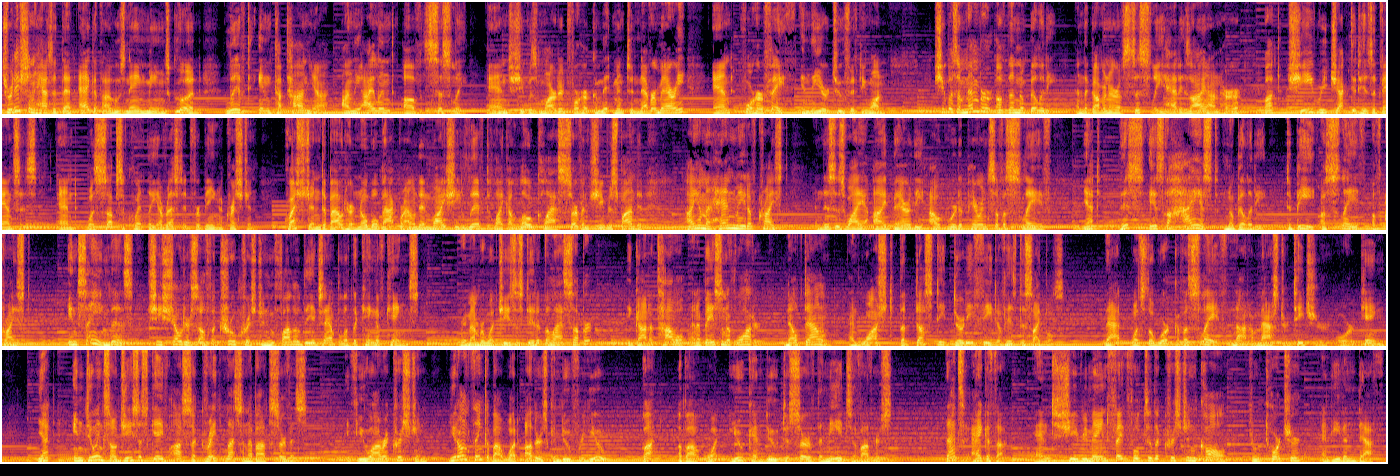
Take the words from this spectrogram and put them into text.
Tradition has it that Agatha, whose name means good, lived in Catania on the island of Sicily, and she was martyred for her commitment to never marry and for her faith in the year 251. She was a member of the nobility, and the governor of Sicily had his eye on her, but she rejected his advances and was subsequently arrested for being a Christian. Questioned about her noble background and why she lived like a low class servant, she responded, I am a handmaid of Christ, and this is why I bear the outward appearance of a slave. Yet this is the highest nobility, to be a slave of Christ. In saying this, she showed herself a true Christian who followed the example of the King of Kings. Remember what Jesus did at the Last Supper? He got a towel and a basin of water, knelt down, and washed the dusty, dirty feet of his disciples. That was the work of a slave, not a master teacher or king. Yet, in doing so, Jesus gave us a great lesson about service. If you are a Christian, you don't think about what others can do for you, but about what you can do to serve the needs of others. That's Agatha, and she remained faithful to the Christian call through torture and even death.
